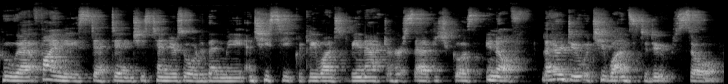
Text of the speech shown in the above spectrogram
who uh, finally stepped in. She's 10 years older than me, and she secretly wanted to be an actor herself. And she goes, Enough, let her do what she wants to do. So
